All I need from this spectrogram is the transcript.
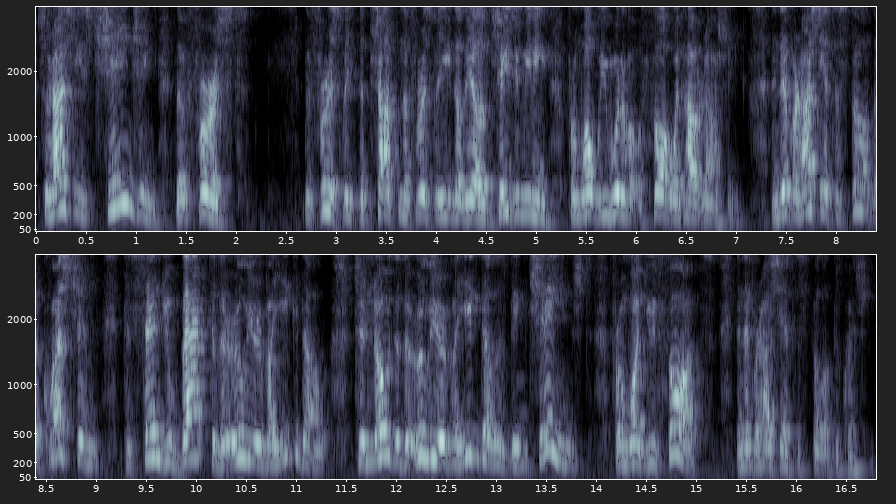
So Rashi is changing the first the first, the pshat in the first Vayigdal changing meaning from what we would have thought without Rashi. And therefore Rashi has to spell out the question to send you back to the earlier Vayigdal, to know that the earlier Vayigdal is being changed from what you thought, and therefore Rashi has to spell out the question.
